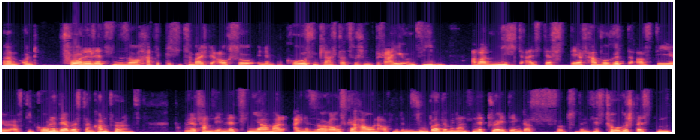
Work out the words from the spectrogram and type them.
Ähm, und vor der letzten Saison hatte ich sie zum Beispiel auch so in einem großen Cluster zwischen 3 und 7 aber nicht als das, der Favorit auf die, auf die Krone der Western Conference. Und jetzt haben sie im letzten Jahr mal eine Saison rausgehauen, auch mit dem super dominanten Net-Rating, das so zu den historisch besten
